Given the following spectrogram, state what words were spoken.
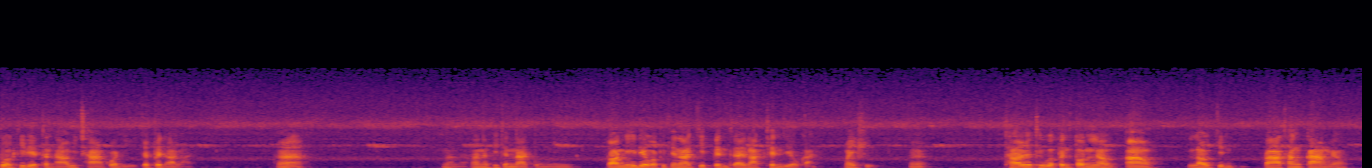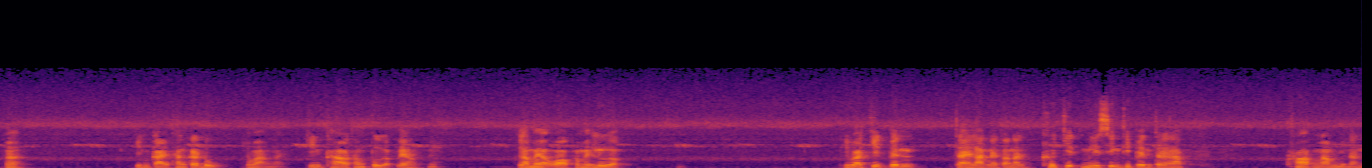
ตัวที่เดียดตัณหาวิชาก็ดีจะเป็นอะไรฮะนั่นแหละท่านพิจารณาตรงนี้ ตอนนี้เดียวกับพิจารณาจิตเป็นไตรลักษณ์เช่นเดียวกัน ไม่ผิดถ้าจะถือว่าเป็นตนแล้วอ้าวเรากินปลาทั้งก้างแล้วฮะกินไก่ทั้งกระดูกจะว่าไง กินข้าวทั้งเปลือกแล้วนี่ แล้วไม่เอาออกก็ไม่เลือก ที่ว่าจิตเป็นใจรักในตอนนั้น คือจิตมีสิ่งที่เป็นใจรักครอบงำอยู่นั้น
